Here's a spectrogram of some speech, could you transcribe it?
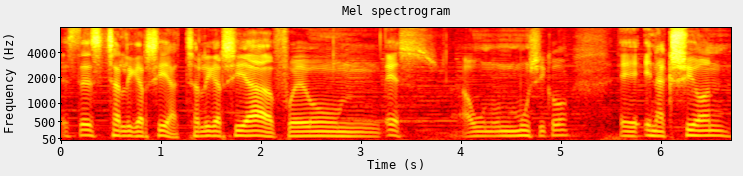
Este es Charlie García. Charlie García fue un. es aún un músico eh, en acción,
